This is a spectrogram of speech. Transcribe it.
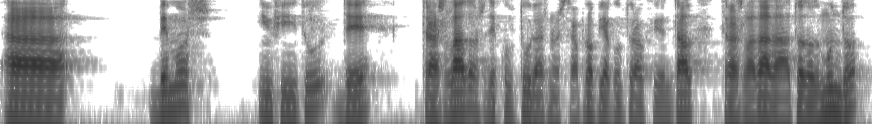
uh, vemos infinitud de traslados de culturas, nuestra propia cultura occidental trasladada a todo el mundo,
